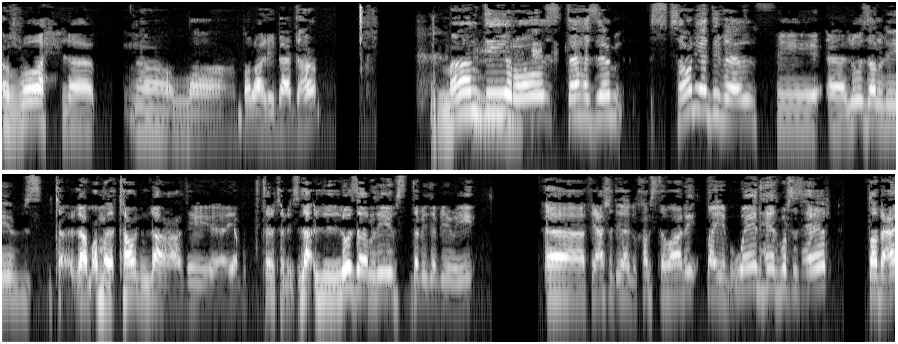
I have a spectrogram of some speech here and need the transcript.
نروح ل آه الله المباراة اللي بعدها. ماندي روز تهزم سونيا ديفيل في loser leaves لا أما town لا هذه يا تيرتريز لا loser leaves WWE. في 10 دقائق وخمس ثواني. طيب وين hair versus hair؟ طبعا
